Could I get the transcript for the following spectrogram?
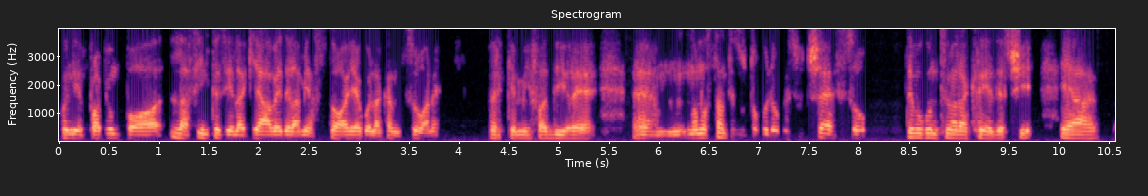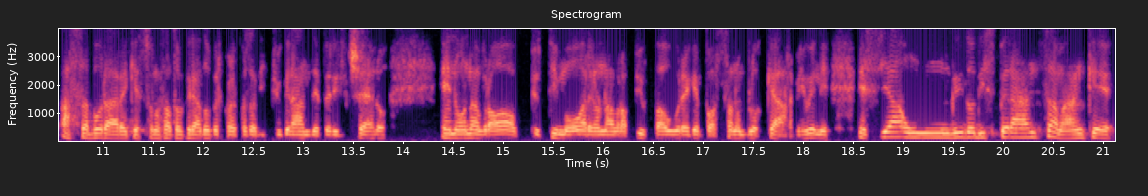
Quindi è proprio un po' la sintesi e la chiave della mia storia, quella canzone perché mi fa dire, ehm, nonostante tutto quello che è successo, devo continuare a crederci e a assaporare che sono stato creato per qualcosa di più grande, per il cielo e non avrò più timore, non avrò più paure che possano bloccarmi. Quindi e sia un grido di speranza, ma anche,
